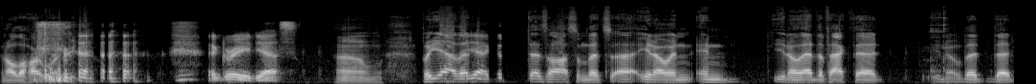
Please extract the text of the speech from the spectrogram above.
and all the hard work agreed yes um, but yeah that, yeah good that's awesome. That's uh, you know, and and you know, that the fact that you know that that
